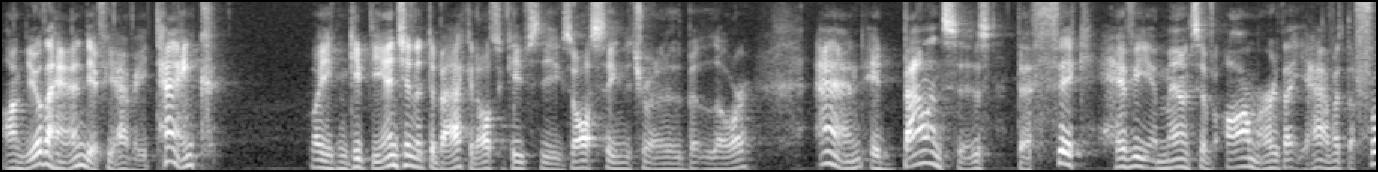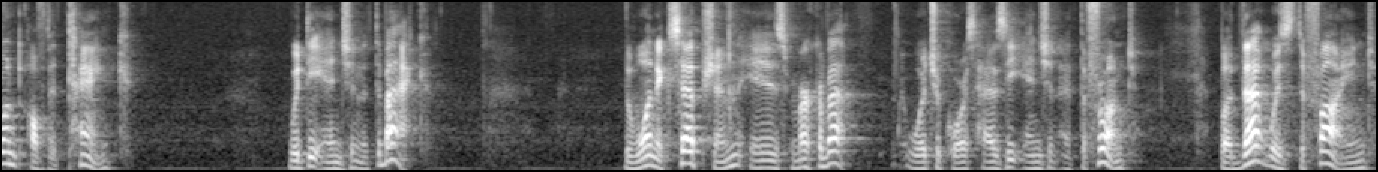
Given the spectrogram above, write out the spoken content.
on the other hand if you have a tank well you can keep the engine at the back. It also keeps the exhaust signature a little bit lower. And it balances the thick heavy amounts of armor that you have at the front of the tank with the engine at the back. The one exception is Merkava, which of course has the engine at the front, but that was defined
